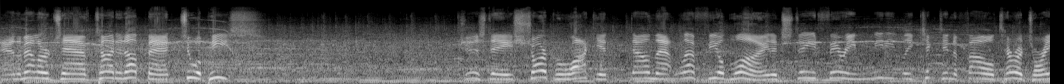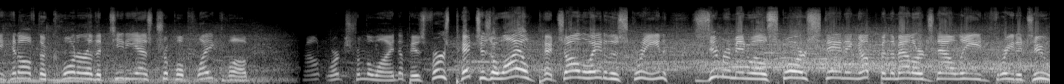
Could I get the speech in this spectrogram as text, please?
And the Mallards have tied it up at two apiece. Just a sharp rocket down that left field line. It stayed fair, immediately kicked into foul territory, hit off the corner of the TDS triple play club. Trout works from the windup. His first pitch is a wild pitch all the way to the screen. Zimmerman will score standing up, and the Mallards now lead 3 to 2.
